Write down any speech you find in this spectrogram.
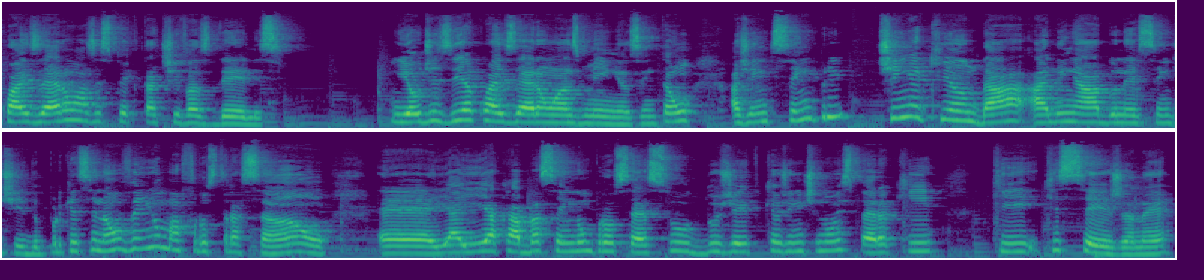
quais eram as expectativas deles e eu dizia quais eram as minhas. Então, a gente sempre tinha que andar alinhado nesse sentido, porque senão vem uma frustração, é, e aí acaba sendo um processo do jeito que a gente não espera que, que, que seja, né?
